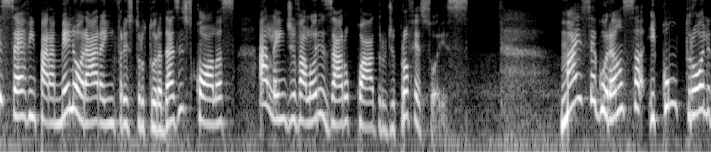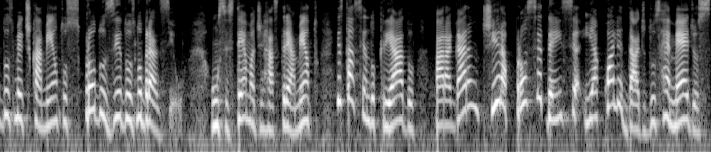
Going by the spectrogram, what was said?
e servem para melhorar a infraestrutura das escolas, além de valorizar o quadro de professores. Mais segurança e controle dos medicamentos produzidos no Brasil. Um sistema de rastreamento está sendo criado para garantir a procedência e a qualidade dos remédios,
